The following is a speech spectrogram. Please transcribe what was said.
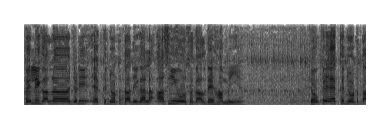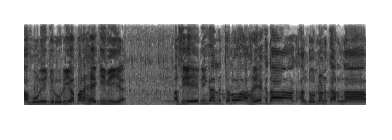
ਪਹਿਲੀ ਗੱਲ ਜਿਹੜੀ ਇਕਜੁੱਟਤਾ ਦੀ ਗੱਲ, ਅਸੀਂ ਉਸ ਗੱਲ ਦੇ ਹਾਮੀ ਆ ਕਿਉਂਕਿ ਇਕਜੁੱਟਤਾ ਹੋਣੀ ਜ਼ਰੂਰੀ ਆ, ਪਰ ਹੈਗੀ ਵੀ ਆ। ਅਸੀਂ ਇਹ ਨਹੀਂ ਗੱਲ, ਚਲੋ ਹਰੇਕ ਦਾ ਅੰਦੋਲਨ ਕਰਨ ਦਾ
